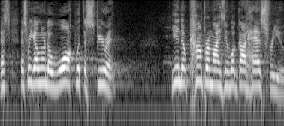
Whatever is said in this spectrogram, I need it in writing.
That's, that's where you got to learn to walk with the Spirit. You end up compromising what God has for you.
